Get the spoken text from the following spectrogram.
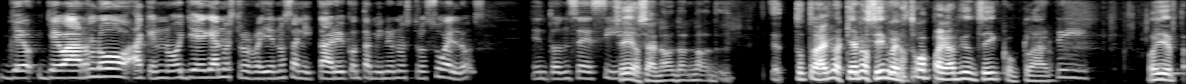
lle- llevarlo a que no llegue a nuestro relleno sanitario y contamine nuestros suelos. Entonces, sí. Sí, o sea, no, no, no. eh, Tú traerlo aquí no sirve, no te voy a pagar ni un 5, claro. Sí. Oye, pa-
